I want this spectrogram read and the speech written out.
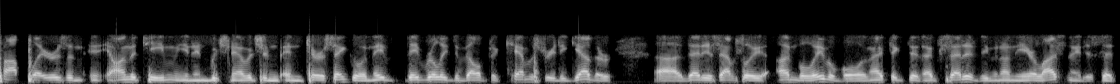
top players in, in, on the team, you know, in Buchnevich and, and Tarasenko, and they've they've really developed a chemistry together uh, that is absolutely unbelievable. And I think that I've said it even on the air last night is that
